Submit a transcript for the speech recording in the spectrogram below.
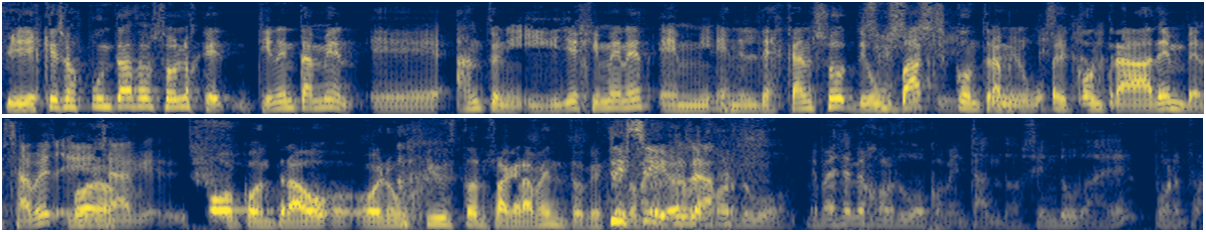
Y es que esos puntazos son los que tienen también eh, Anthony y Guille Jiménez en, en, el descanso de un Bucks contra, eh, contra Denver, ¿sabes? Eh, o, contra o, en un Houston Sacramento. Que sí, sí, o sea. Mejor dúo. Me parece mejor dúo comentando, sin duda, ¿eh? Por, por,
